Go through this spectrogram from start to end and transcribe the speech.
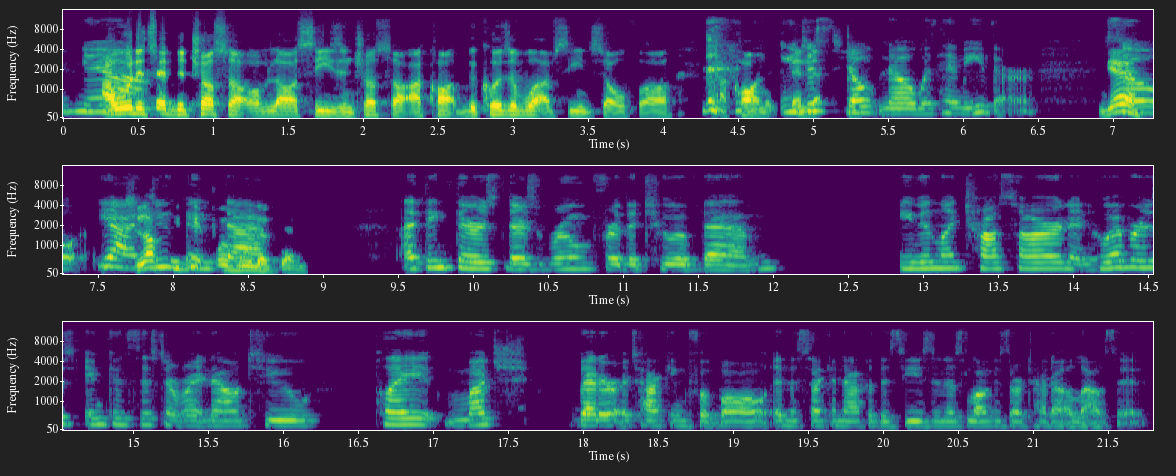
Yeah. I would have said the Trossard of last season. Trossard, I can't because of what I've seen so far. I can't you just don't know with him either. Yeah, So yeah, it's I do think that. I think there's there's room for the two of them, even like Trossard and whoever is inconsistent right now, to play much better attacking football in the second half of the season as long as Arteta allows it.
